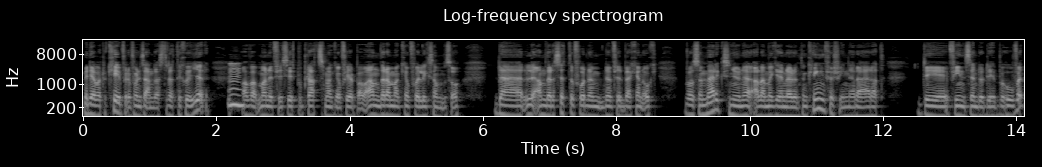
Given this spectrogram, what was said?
men det har varit okej för det har funnits andra strategier. Mm. Av att man är fysiskt på plats, man kan få hjälp av andra, man kan få liksom så. Där, eller andra sätt att få den, den feedbacken. Och vad som märks nu när alla de grejerna runt omkring försvinner är att det finns ändå det behovet.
